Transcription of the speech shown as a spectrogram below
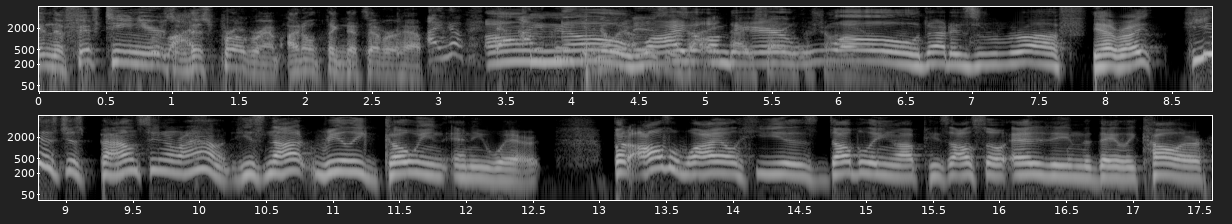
In the 15 years of this program, I don't think that's ever happened. I know. Oh I agree no! what it is, Why is I- on the I air? started Whoa, that is rough. Yeah, right? He is just bouncing around. He's not really going anywhere. But all the while, he is doubling up. He's also editing the Daily Caller,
